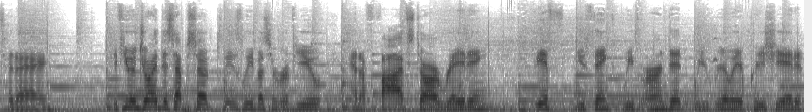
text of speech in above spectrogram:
today. If you enjoyed this episode, please leave us a review and a five star rating. If you think we've earned it, we really appreciate it.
